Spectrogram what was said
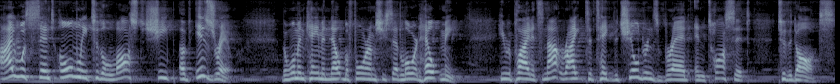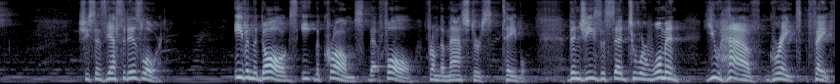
I was sent only to the lost sheep of Israel. The woman came and knelt before him. She said, Lord, help me. He replied, It's not right to take the children's bread and toss it to the dogs. She says, Yes, it is, Lord. Even the dogs eat the crumbs that fall from the master's table. Then Jesus said to her, Woman, you have great faith.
